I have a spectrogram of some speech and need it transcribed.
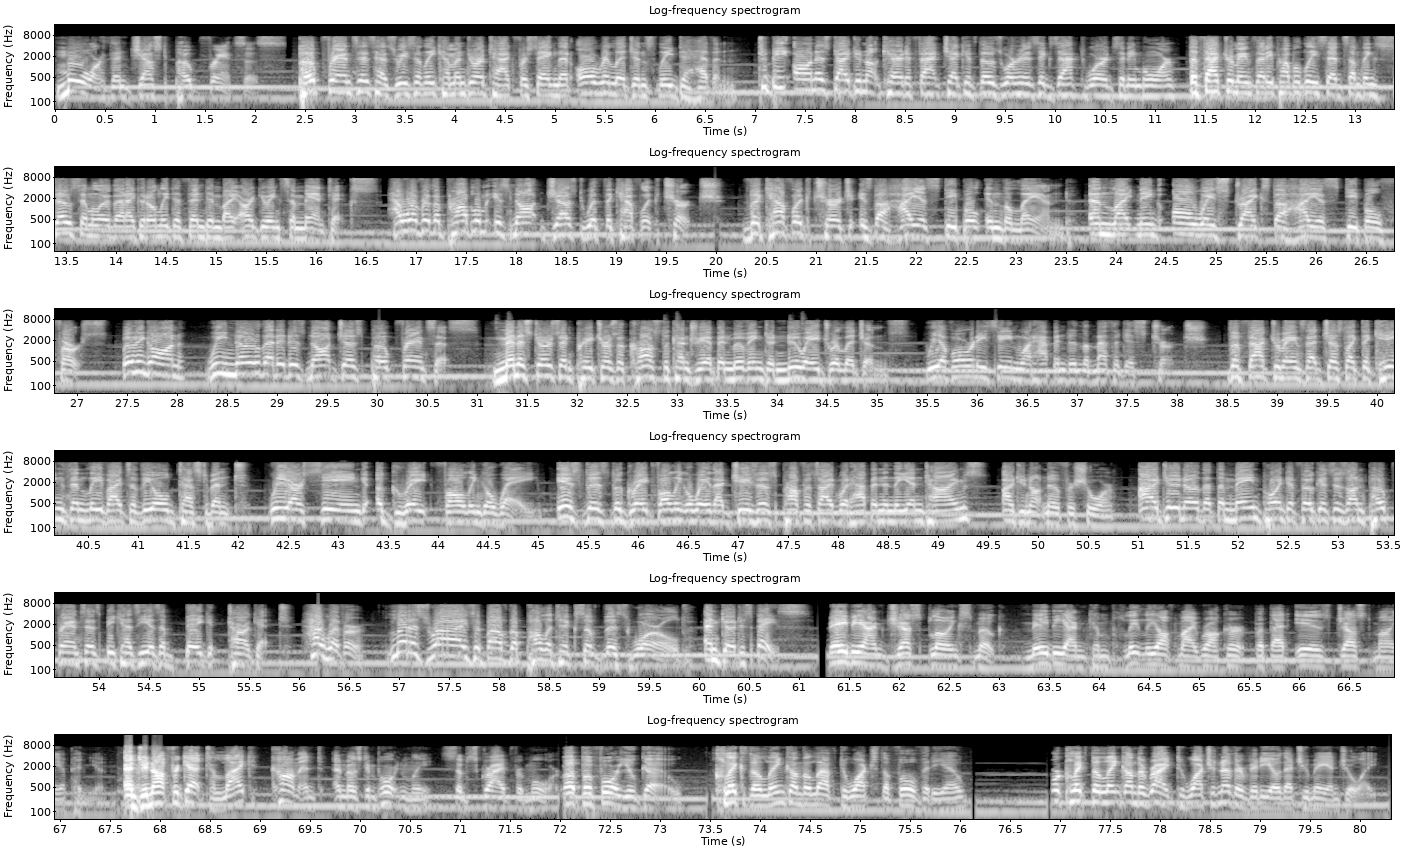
more than just Pope Francis. Pope Francis has recently come under attack for saying that all religions lead to heaven. To be honest, I do not care to fact check if those were his exact words anymore. The fact remains that he probably said something so similar that I could only defend him by arguing semantics. However, the problem is not just with the Catholic Church. The Catholic Church is the highest steeple in the land, and lightning always strikes the highest steeple first. Moving on, we know that it is not just Pope Francis. Ministers and preachers across the country have been moving to New Age religions. We have already seen what happened in the Methodist Church. The fact remains that just like the kings and Levites of the Old Testament, we are seeing a great falling away. Is this the great falling away that Jesus prophesied would happen in the end times? I do not know for sure. I do know that the main point of focus is on Pope Francis because he is a big target. However, let us rise above the politics of this world and go to space. Maybe I'm just blowing smoke. Maybe I'm completely off my rocker, but that is just my opinion. And do not forget to like, comment, and most importantly, subscribe for more. But before you go, click the link on the left to watch the full video, or click the link on the right to watch another video that you may enjoy.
